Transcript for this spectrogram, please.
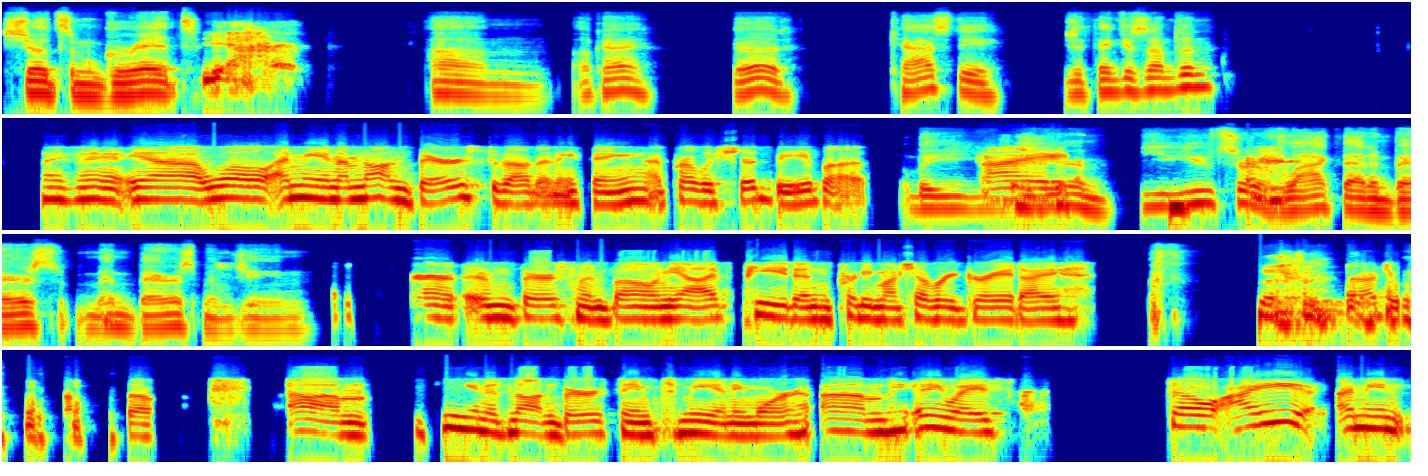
Showed some grit. yeah. Um. Okay. Good. Cassie, did you think of something? I think, yeah. Well, I mean, I'm not embarrassed about anything. I probably should be, but But you, I- you're, you, you sort of lack that embarrass, embarrassment gene. embarrassment bone. Yeah, I've peed in pretty much every grade I graduated. So, um, peeing is not embarrassing to me anymore. Um, anyways, so I, I mean,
